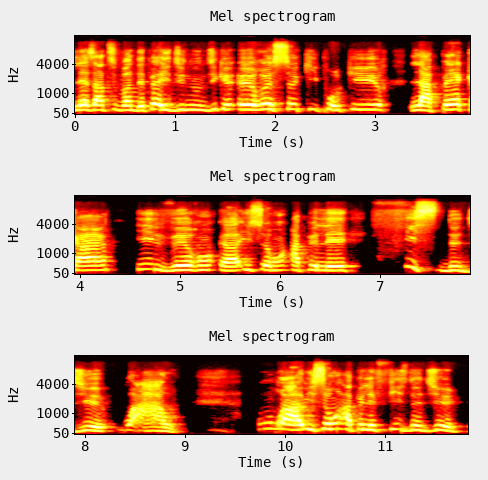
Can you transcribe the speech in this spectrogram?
Les artisans de paix, il nous dit que heureux ceux qui procurent la paix, car ils, verront, euh, ils seront appelés fils de Dieu. Waouh! Waouh! Ils seront appelés fils de Dieu.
